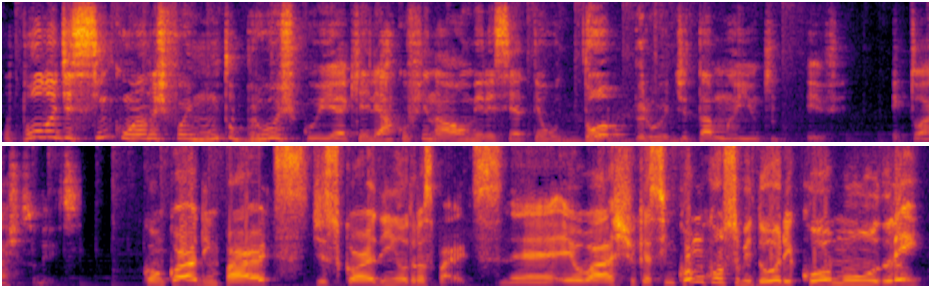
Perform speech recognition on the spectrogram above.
O pulo de 5 anos foi muito brusco e aquele arco final merecia ter o dobro de tamanho que teve. O que tu acha sobre isso? Concordo em partes, discordo em outras partes. Né? Eu acho que assim, como consumidor e como leitor,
